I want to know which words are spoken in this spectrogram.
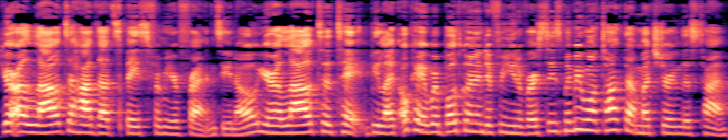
you're allowed to have that space from your friends, you know? You're allowed to ta- be like, okay, we're both going to different universities. Maybe we won't talk that much during this time.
